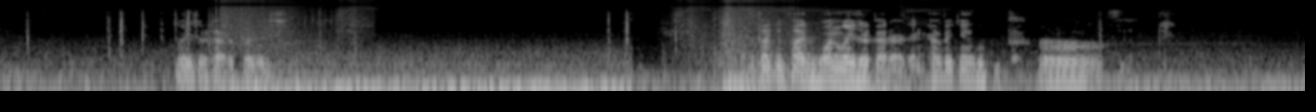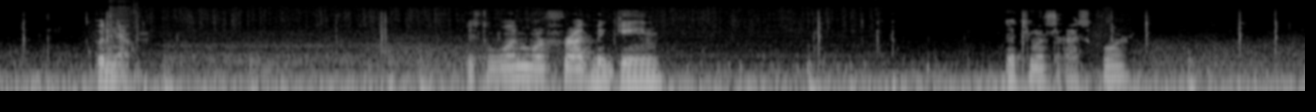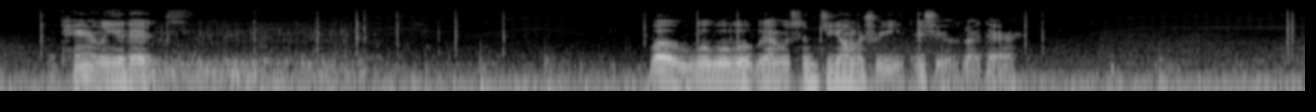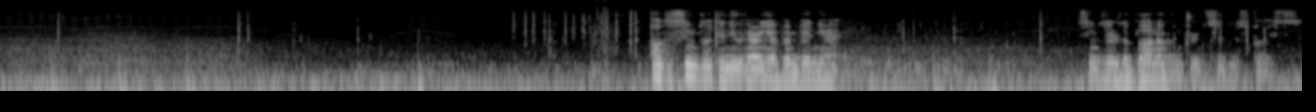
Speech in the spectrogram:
laser cutter, please. If I can find one laser cutter, then everything will be perfect. Good now. Just one more fragment game. Is that too much to ask for? Apparently it is. Whoa, whoa, whoa, whoa, that was some geometry issues right there. Oh, this seems like a new area I haven't been yet. Seems there's a bottom entrance to this place.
